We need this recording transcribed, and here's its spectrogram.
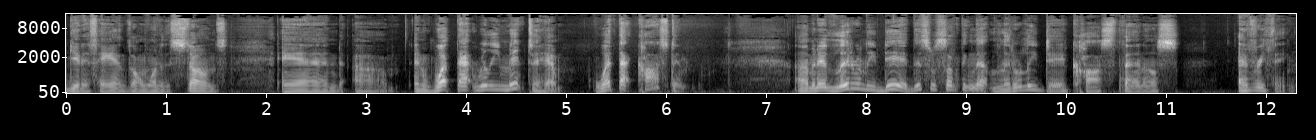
get his hands on one of the stones and um, and what that really meant to him, what that cost him. Um, and it literally did. This was something that literally did cost Thanos everything.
